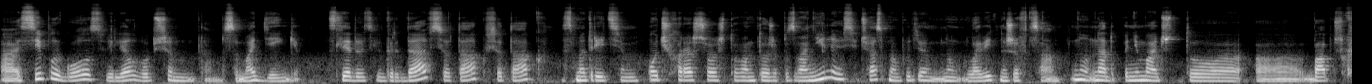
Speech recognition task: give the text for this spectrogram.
А сиплый голос велел, в общем, там, сымать деньги. Следователь говорит, да, все так, все так. Смотрите, очень хорошо, что вам тоже позвонили. Сейчас мы будем ну, ловить на живца. Ну, надо понимать, что э, бабушка,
